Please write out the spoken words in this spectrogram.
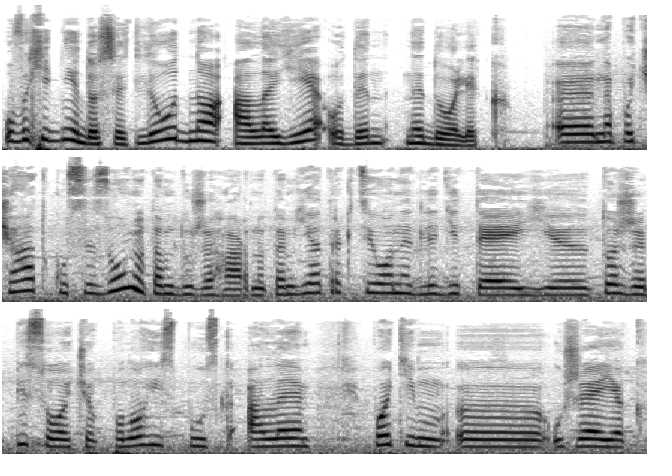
У вихідні досить людно, але є один недолік. Е, На початку сезону там дуже гарно. Там є атракціони для дітей, е, теж пісочок, пологий спуск. Але потім, е, уже як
